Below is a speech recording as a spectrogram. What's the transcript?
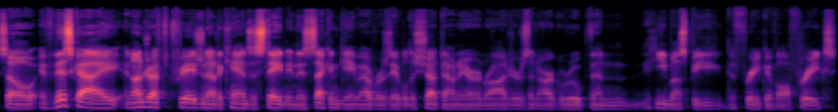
So if this guy, an undrafted free agent out of Kansas State, in his second game ever, is able to shut down Aaron Rodgers and our group, then he must be the freak of all freaks.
